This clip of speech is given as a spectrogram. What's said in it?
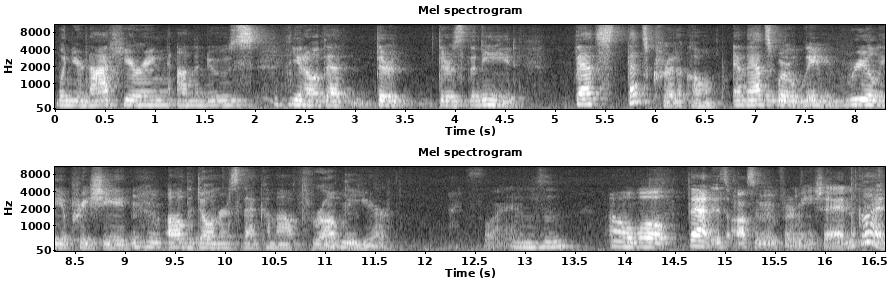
when you're not hearing on the news, you know, that there there's the need, that's that's critical. And that's where we really appreciate Mhm. all the donors that come out throughout the Mhm. year. Excellent. hmm Oh, well, that is awesome information. Good.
